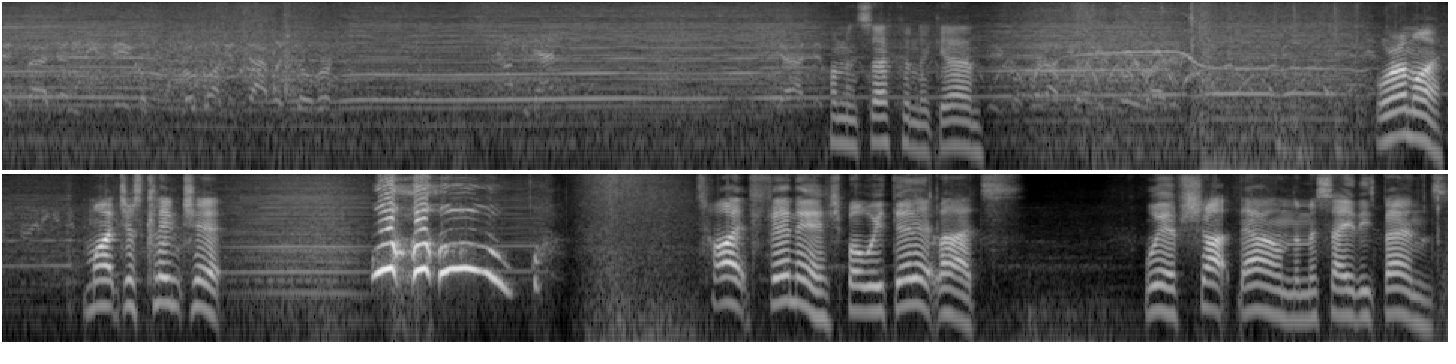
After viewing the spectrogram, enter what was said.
Dispatch, any of these vehicles. Roadblock established, over. copy that. Yeah, dispatch, I'm in second again. Where am I? Might just clinch it. Woohoo! Tight finish, but we did it, lads. We have shut down the Mercedes Benz.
